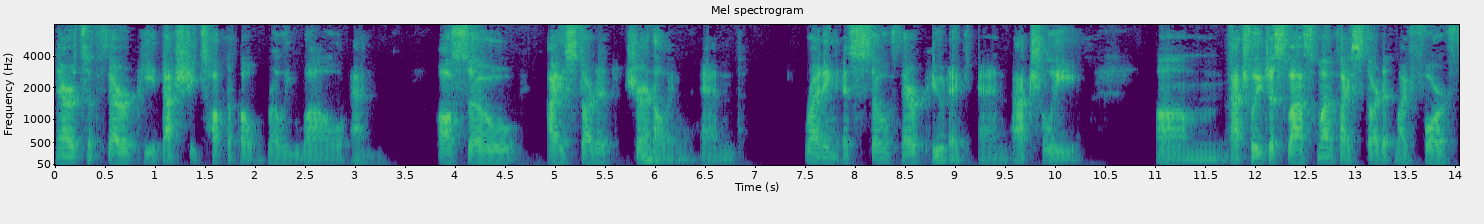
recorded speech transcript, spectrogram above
narrative therapy that she talked about really well. And also, I started journaling, and writing is so therapeutic. And actually, um, actually, just last month, I started my fourth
